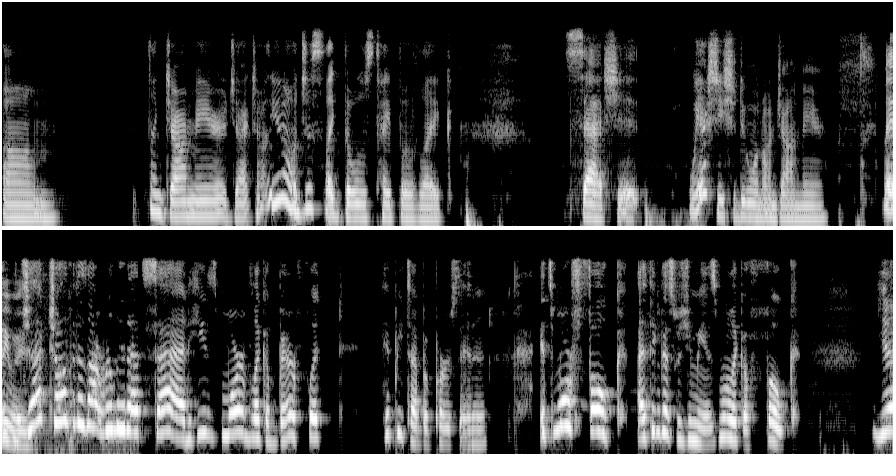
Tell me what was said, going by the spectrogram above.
Um like John Mayer, Jack John, you know, just like those type of like sad shit. We actually should do one on John Mayer. But anyways, Jack Johnson is not really that sad. He's more of like a barefoot hippie type of person. It's more folk. I think that's what you mean. It's more like a folk, yeah,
